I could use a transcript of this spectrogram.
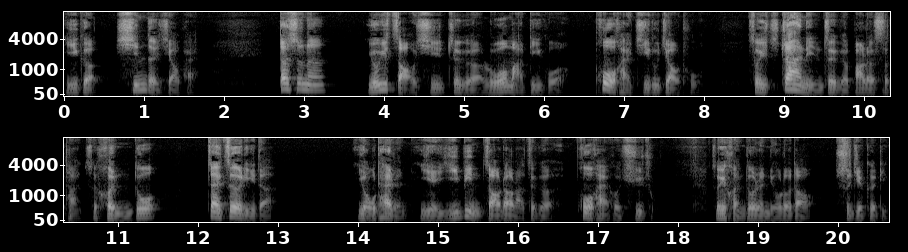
一个新的教派。但是呢，由于早期这个罗马帝国迫害基督教徒，所以占领这个巴勒斯坦，是很多在这里的犹太人也一并遭到了这个迫害和驱逐。所以很多人流落到世界各地。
